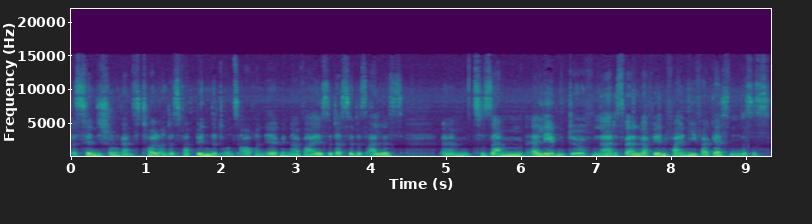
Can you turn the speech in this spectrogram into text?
das finde ich schon ganz toll und das verbindet uns auch in irgendeiner Weise, dass wir das alles ähm, zusammen erleben dürfen. Ne? Das werden wir auf jeden Fall nie vergessen. Das ist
